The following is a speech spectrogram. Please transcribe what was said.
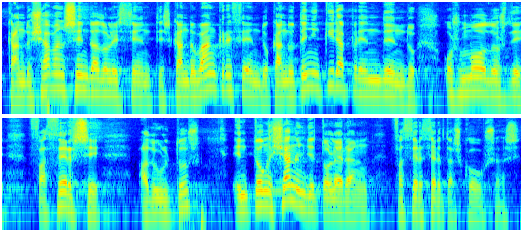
cando xa van sendo adolescentes, cando van crecendo, cando teñen que ir aprendendo os modos de facerse adultos, entón xa non lle toleran facer certas cousas.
